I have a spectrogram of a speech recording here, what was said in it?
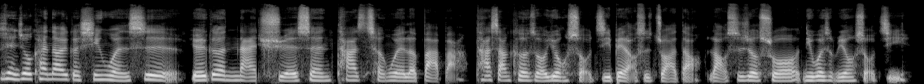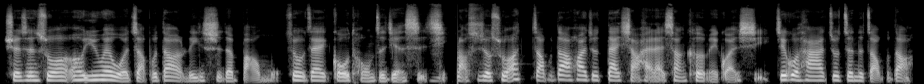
之前就看到一个新闻，是有一个男学生，他成为了爸爸。他上课的时候用手机被老师抓到，老师就说：“你为什么用手机？”学生说：“哦，因为我找不到临时的保姆，所以我在沟通这件事情。”老师就说：“啊，找不到的话就带小孩来上课没关系。”结果他就真的找不到，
